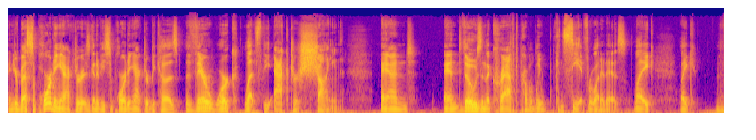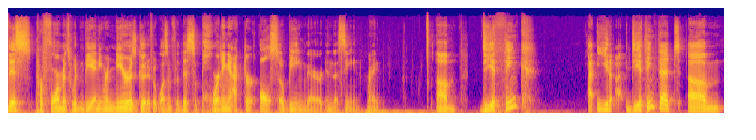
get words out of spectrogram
And your best supporting actor is going to be supporting actor because their work lets the actor shine. And and those in the craft probably can see it for what it is. Like like this performance wouldn't be anywhere near as good if it wasn't for this supporting actor also being there in the scene, right? Um do you think uh, you know do you think that um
